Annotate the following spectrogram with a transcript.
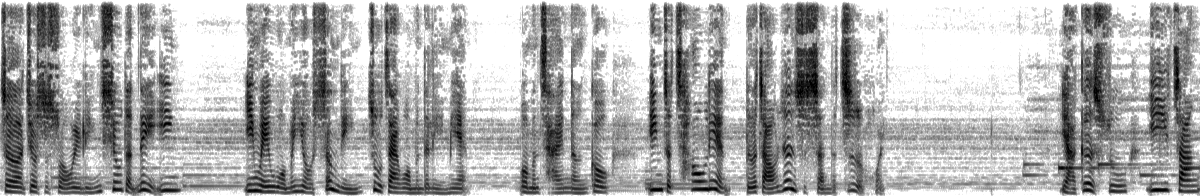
这就是所谓灵修的内因。因为我们有圣灵住在我们的里面，我们才能够因着操练得着认识神的智慧。雅各书一章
